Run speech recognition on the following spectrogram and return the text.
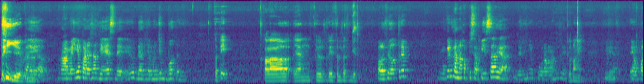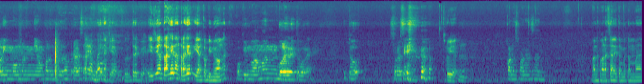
Iya benar. ramenya pada saat di SD itu dari zaman jebot aja Tapi kalau yang filter filter gitu kalau field trip mungkin karena kepisah-pisah ya jadinya kurang aja sih curang ya. iya yang paling momen yang paling benar berasa Kan ya banyak ya filter ya. Itu yang terakhir yang terakhir yang kebinuangan. Kobinuangan boleh itu boleh itu seru sih Seru ya. panas-panasan Panas-panasan itu teman.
